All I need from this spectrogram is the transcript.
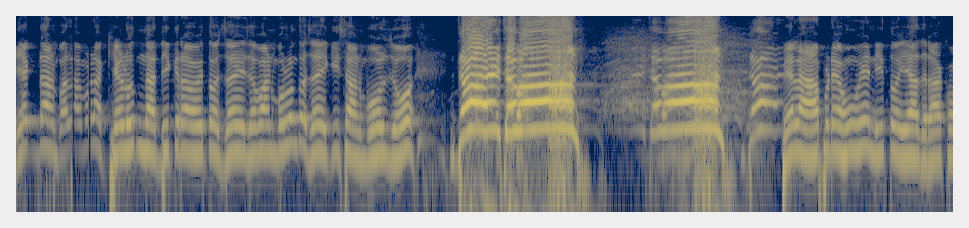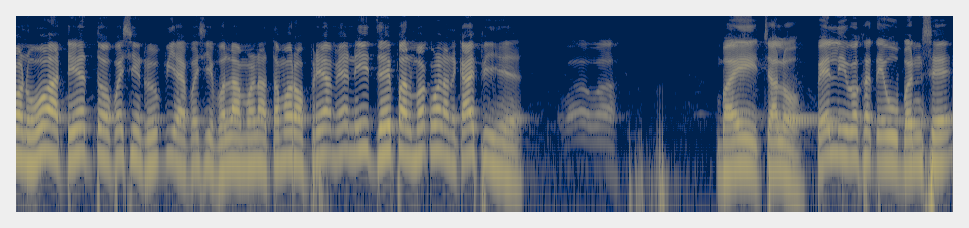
એકદાન ભલામણા, ખેડૂતના દીકરા હોય તો જય જવાન બોલો તો જય કિસાન બોલજો. જય જવાન! જવાન! પેલા આપણે હું હે ને તો યાદ રાખવાનું. હો, આ ટેજ તો પછી રૂપિયા, પછી ભલામણા. તમારો પ્રેમ હે ને જયપાલ મકવાણા ને કાપી હે. ભાઈ, ચાલો, પહેલી વખત એવું બનશે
